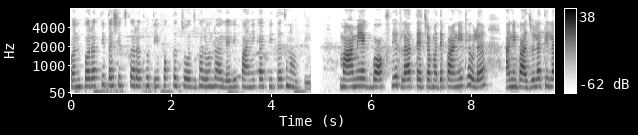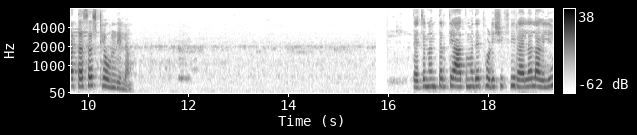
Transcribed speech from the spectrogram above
पण परत ती तशीच करत होती फक्त चोच घालून राहिलेली पाणी काय पितच नव्हती. मग आम्ही एक बॉक्स घेतला त्याच्यामध्ये पाणी ठेवलं आणि बाजूला तिला तसंच ठेवून दिलं. त्याच्यानंतर ती आतमध्ये थोडीशी फिरायला लागली.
